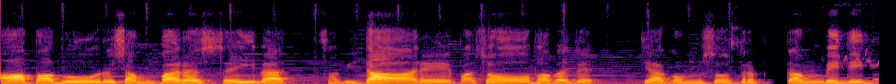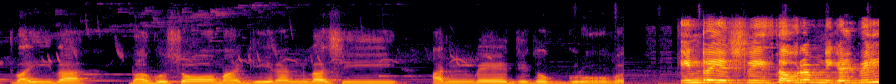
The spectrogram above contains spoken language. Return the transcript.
आपभूरुषं परस्यैव सवितारे पशो भवत् त्यगुं सुतृप्तं विदित्वैव बहुसोमगिरन्वशी अन्वेति दुग्रूव இன்றைய ஸ்ரீ சௌரம் நிகழ்வில்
